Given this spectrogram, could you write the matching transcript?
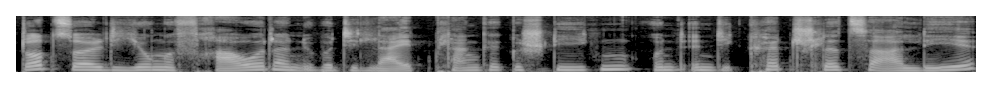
Dort soll die junge Frau dann über die Leitplanke gestiegen und in die Köttschlitzer Allee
